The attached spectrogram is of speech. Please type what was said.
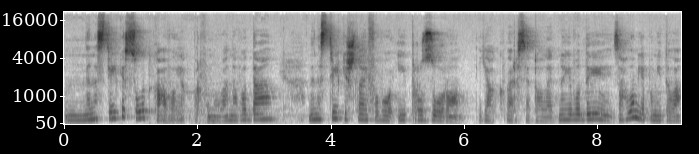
не настільки солодкаво, як парфумована вода, не настільки шлейфово і прозоро, як версія туалетної води. Загалом я помітила,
